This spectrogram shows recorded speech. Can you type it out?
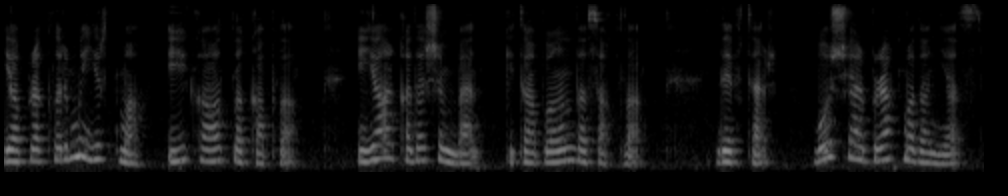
Yapraklarımı yırtma. İyi kağıtla kapla. İyi arkadaşım ben. Kitabını da sakla. Defter. Boş yer bırakmadan yaz.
